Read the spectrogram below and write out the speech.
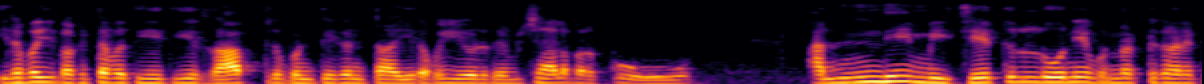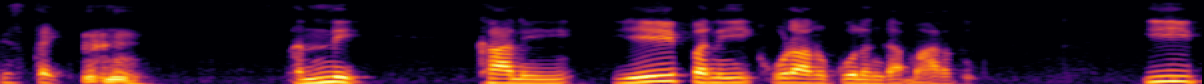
ఇరవై ఒకటవ తేదీ రాత్రి ఒంటి గంట ఇరవై ఏడు నిమిషాల వరకు అన్నీ మీ చేతుల్లోనే ఉన్నట్టుగా అనిపిస్తాయి. అన్నీ. కానీ ఏ పని కూడా అనుకూలంగా మారదు. ఈ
